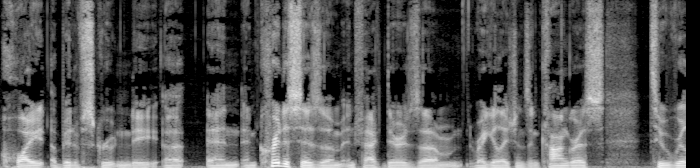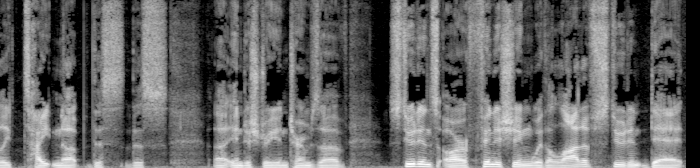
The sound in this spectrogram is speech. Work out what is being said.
quite a bit of scrutiny uh, and and criticism. In fact, there's um, regulations in Congress to really tighten up this this uh, industry in terms of students are finishing with a lot of student debt.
